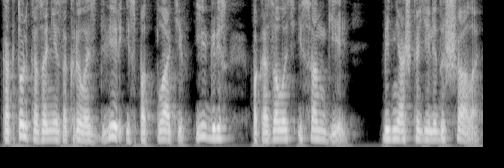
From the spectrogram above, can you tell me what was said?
Как только за ней закрылась дверь, из-под платьев Ильгрис показалась и Сангель. Бедняжка еле дышала,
